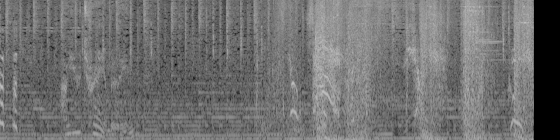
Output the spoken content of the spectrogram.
Are you trembling? Ooh.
